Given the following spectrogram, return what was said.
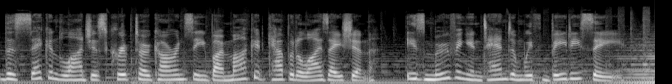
the second largest cryptocurrency by market capitalization, is moving in tandem with BTC.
